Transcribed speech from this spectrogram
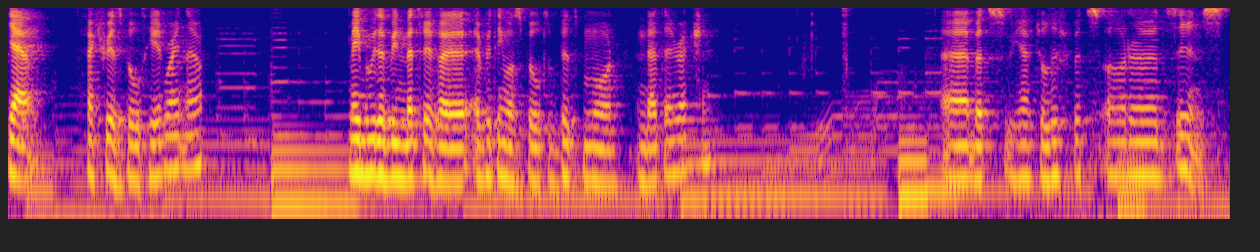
yeah, the factory is built here right now. Maybe it would have been better if uh, everything was built a bit more in that direction. Uh, but we have to live with our uh, decisions.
